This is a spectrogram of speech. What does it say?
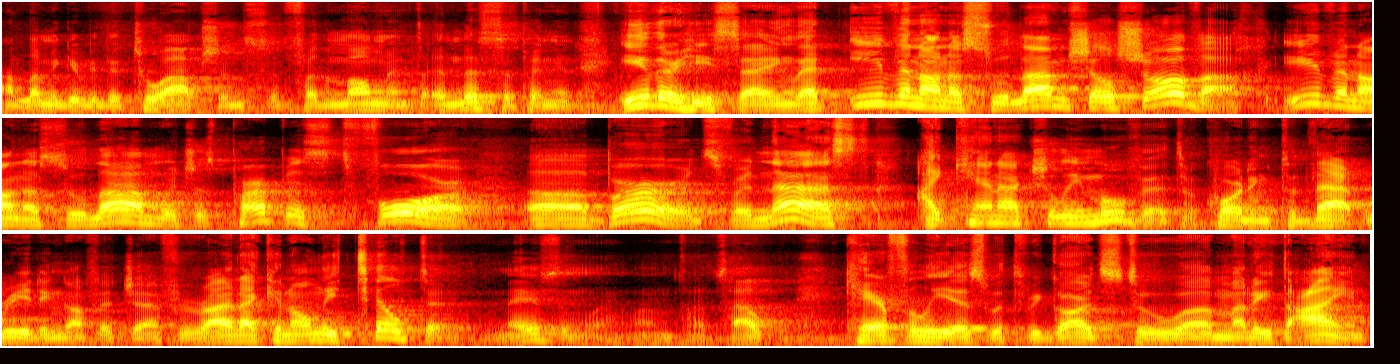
Let me give you the two options for the moment in this opinion. Either he's saying that even on a sulam shel shovach, even on a sulam which is purposed for uh, birds for nest, I can't actually move it according to that reading of it, Jeffrey. Right? I can only tilt it. Amazingly. That's how careful he is with regards to uh, marit ayin.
